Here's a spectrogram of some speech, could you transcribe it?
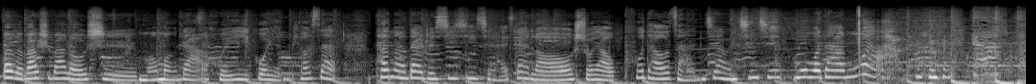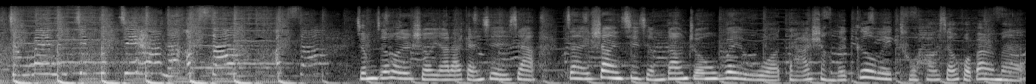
八百八十八楼是萌萌哒，回忆过眼飘散。他呢带着西西一起来盖楼，说要扑倒咱酱，亲亲么么哒，么。节目最后的时候也要来感谢一下在上一期节目当中为我打赏的各位土豪小伙伴们，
